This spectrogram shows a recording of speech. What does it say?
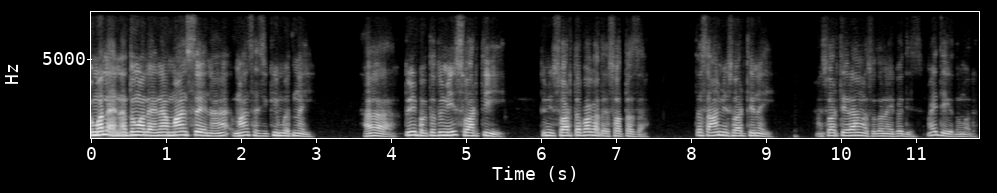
तुम्हाला आहे ना तुम्हाला आहे ना माणसं आहे ना माणसाची किंमत नाही. हा तुम्ही फक्त तुम्ही स्वार्थी. तुम्ही स्वार्थ बघा आहे स्वतःचा. तसं आम्ही स्वार्थी नाही. स्वार्थी राहणार सुद्धा नाही कधीच. माहिती आहे का तुम्हाला?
